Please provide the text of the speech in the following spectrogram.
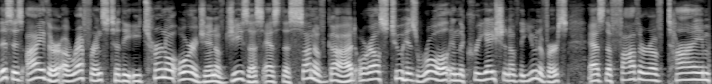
This is either a reference to the eternal origin of Jesus as the Son of God, or else to his role in the creation of the universe as the Father of time,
